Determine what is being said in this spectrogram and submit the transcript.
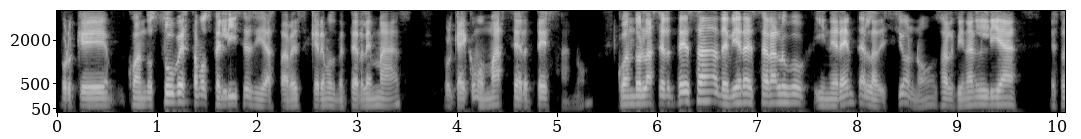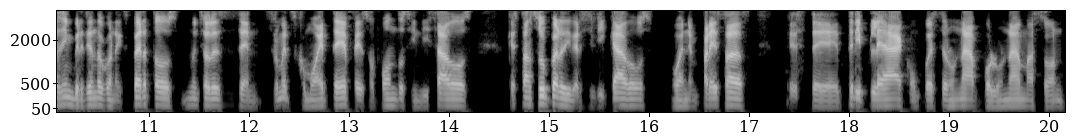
Porque cuando sube estamos felices y hasta a veces queremos meterle más, porque hay como más certeza, ¿no? Cuando la certeza debiera de ser algo inherente a la decisión, ¿no? O sea, al final del día estás invirtiendo con expertos, muchas veces en instrumentos como ETFs o fondos indizados que están súper diversificados, o en empresas este, AAA, como puede ser un Apple, un Amazon,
